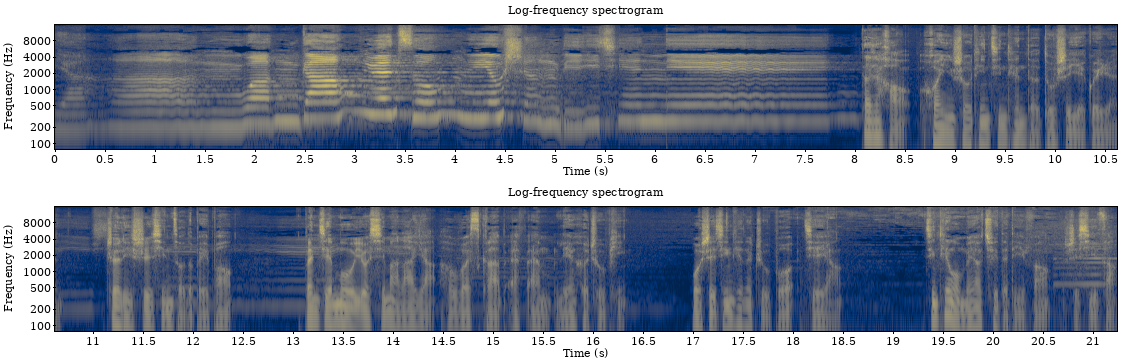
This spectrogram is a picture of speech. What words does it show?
仰望高原总有圣地千年。大家好，欢迎收听今天的《都市夜归人》，这里是行走的背包。本节目由喜马拉雅和 Voice Club FM 联合出品，我是今天的主播揭阳。今天我们要去的地方是西藏。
